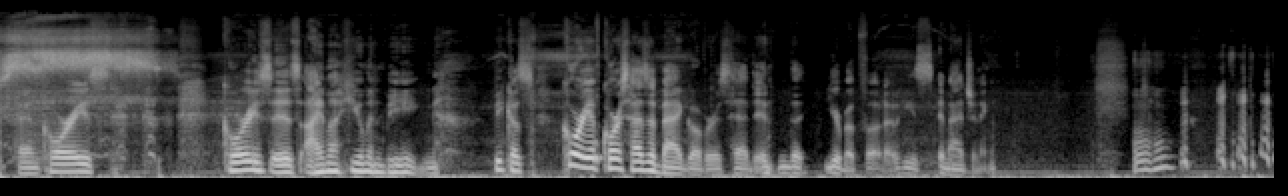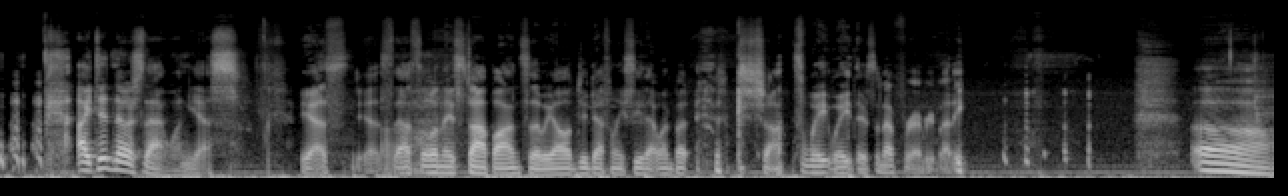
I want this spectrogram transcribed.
And Cory's Cory's is I'm a human being. Because Cory, of course, has a bag over his head in the yearbook photo he's imagining. hmm I did notice that one, yes. Yes, yes. That's the one they stop on, so we all do definitely see that one. But Shawn's wait, wait, there's enough for everybody. oh.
